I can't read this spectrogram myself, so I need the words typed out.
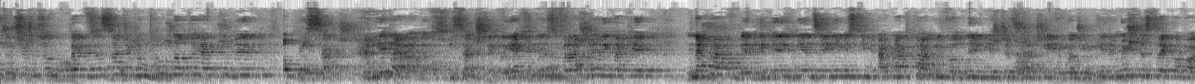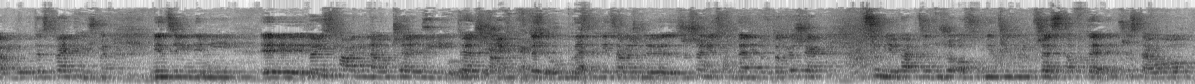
uczucie, że to tak w zasadzie no trudno to jak opisać, nie da rady opisać tego, jakie to jest wrażenie takie naprawdę, kiedy między innymi z tymi armatkami wodnymi jeszcze w Szczecinie wychodzili, kiedy myśmy strajkowali, były te strajki, myśmy między innymi yy, no i spali na uczelni, też tam wtedy niezależne zrzeszenie studentów, to też jak w sumie bardzo dużo osób między innymi przez to wtedy przestało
